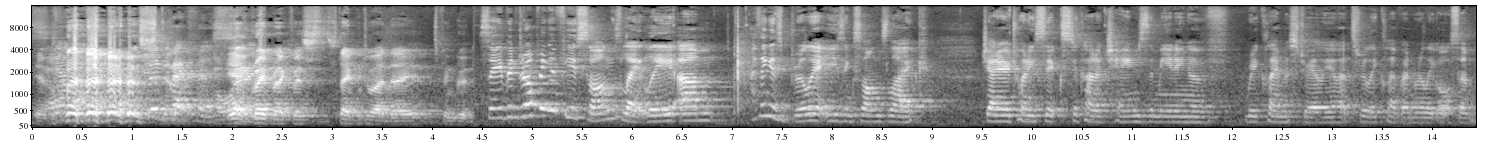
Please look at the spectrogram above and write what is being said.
Yeah. Good breakfast. Oh, Yeah, great breakfast, staple to our day. It's been good. So you've been dropping a few songs lately. Um, I think it's brilliant using songs like January 26 to kind of change the meaning of Reclaim Australia. That's really clever and really awesome.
